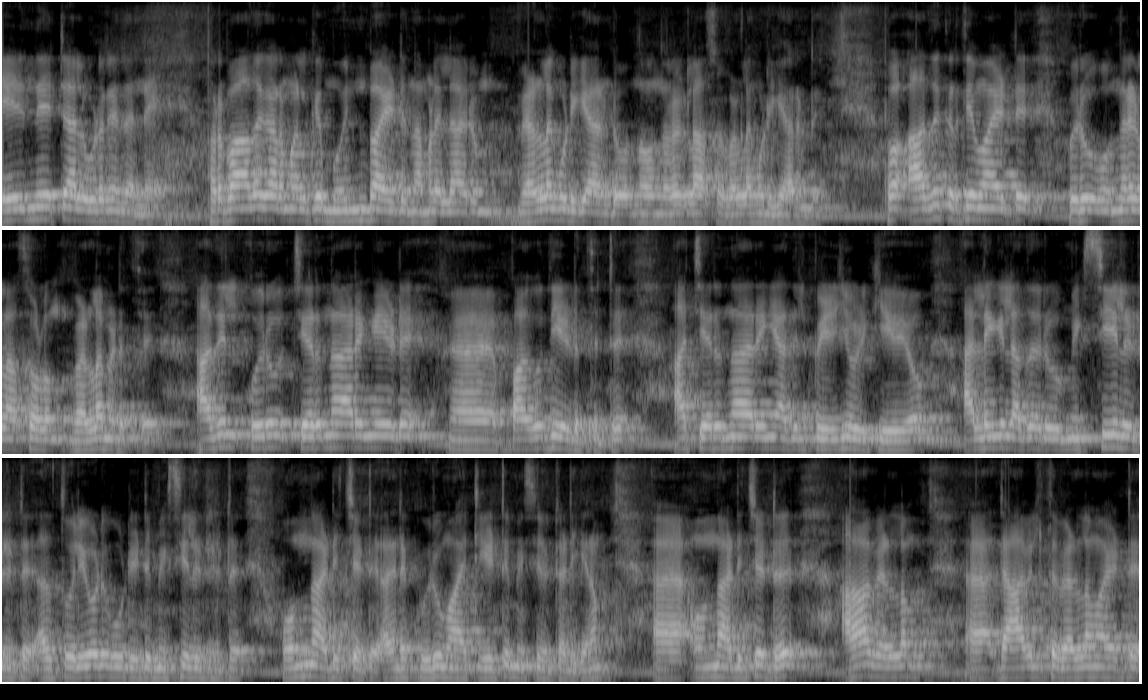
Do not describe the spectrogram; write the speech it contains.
എഴുന്നേറ്റാൽ ഉടനെ തന്നെ പ്രഭാത കർമ്മങ്ങൾക്ക് മുൻപായിട്ട് നമ്മളെല്ലാവരും വെള്ളം കുടിക്കാറുണ്ട്. ഒന്ന് ഒന്നര ഗ്ലാസ് വെള്ളം കുടിക്കാറുണ്ട്. അപ്പോൾ അത് കൃത്യമായിട്ട് ഒരു ഒന്നര ഗ്ലാസോളം വെള്ളമെടുത്ത് അതിൽ ഒരു ചെറുനാരങ്ങയുടെ പകുതി എടുത്തിട്ട് ആ ചെറുനാരങ്ങ അതിൽ പിഴിഞ്ഞൊഴിക്കുകയോ അല്ലെങ്കിൽ അതൊരു മിക്സിയിലിട്ടിട്ട് അത് തൊലിയോട് കൂട്ടിയിട്ട് മിക്സിയിലിട്ടിട്ട് ഒന്ന് അടിച്ചിട്ട് അതിന്റെ കുരു മാറ്റിയിട്ട് മിക്സിയിലിട്ട് അടിക്കണം. ഒന്ന് അടിച്ചിട്ട് ആ വെള്ളം രാവിലത്തെ വെള്ളമായിട്ട്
